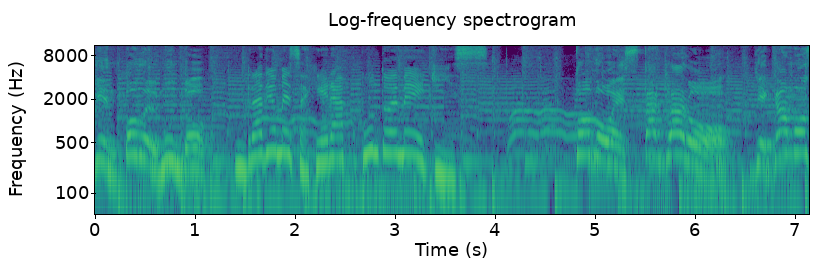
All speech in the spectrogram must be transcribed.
y en todo el mundo radiomensajera.mx. Todo está claro. Llegamos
